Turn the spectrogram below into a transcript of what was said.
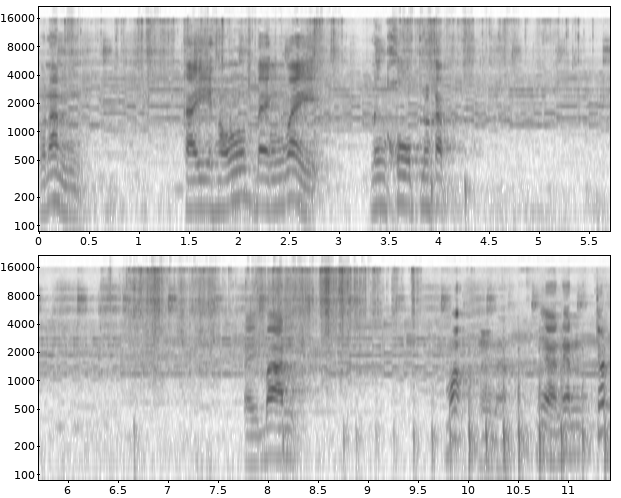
วันนั้นไก่เขาแบ่งไว้หนึ่งโคบนะครับไก่บ้านเมาะเลยนะเนี่ยแน่นจด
